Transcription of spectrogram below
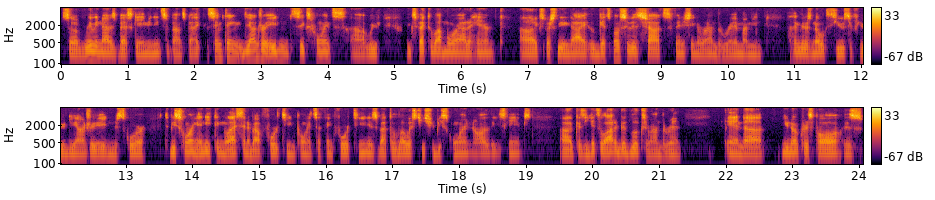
So really not his best game. He needs to bounce back. Same thing, DeAndre Ayton, six points. Uh, we, we expect a lot more out of him, uh, especially a guy who gets most of his shots finishing around the rim. I mean, I think there's no excuse if you're DeAndre Ayton to score to be scoring anything less than about 14 points. I think 14 is about the lowest he should be scoring in all of these games because uh, he gets a lot of good looks around the rim. And uh, you know Chris Paul is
